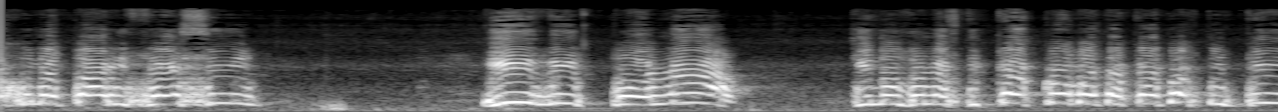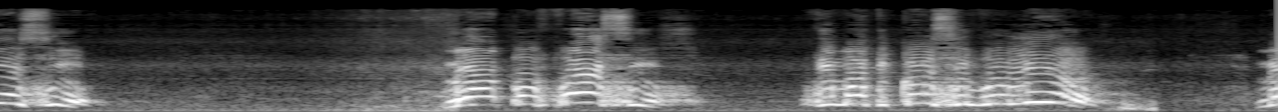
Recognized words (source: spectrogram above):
έχουν πάρει θέση, ήδη πολλά κοινοβουλευτικά κόμματα κάτω από την πίεση με αποφάσεις δημοτικών συμβουλίων, με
